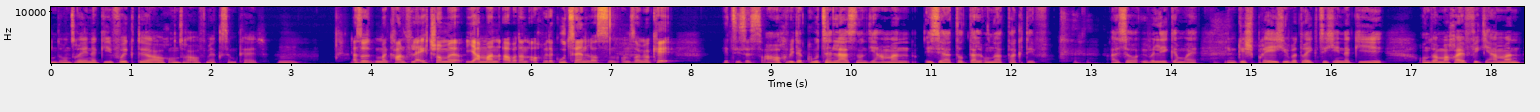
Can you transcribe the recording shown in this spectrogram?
Und unsere Energie folgt ja auch unserer Aufmerksamkeit. Mhm. Also man kann vielleicht schon mal jammern, aber dann auch wieder gut sein lassen und sagen, okay, jetzt ist es so. Auch wieder gut sein lassen und jammern ist ja total unattraktiv. Also überlege mal, im Gespräch überträgt sich Energie und wenn wir häufig jammern,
